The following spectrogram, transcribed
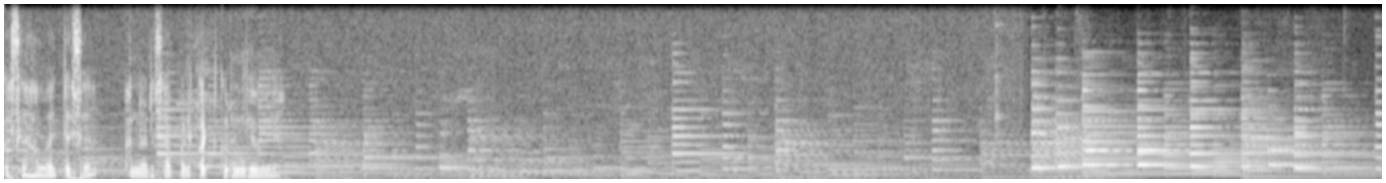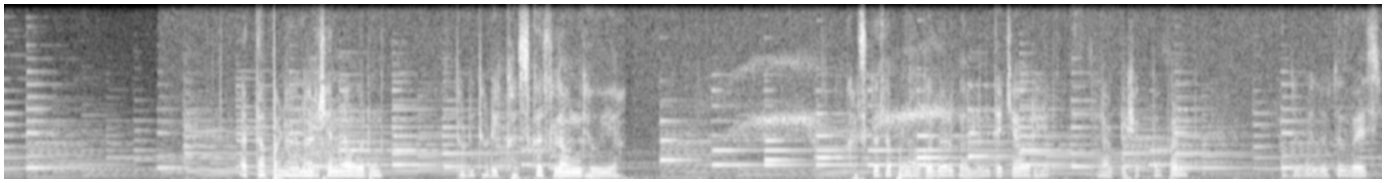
कसं हवं आहे तसं अनारसा आपण कट करून घेऊया. आता आपण अनारशांना वरून थोडी थोडी खसखस लावून घेऊया. खसखस आपण अगोदर घालून त्याच्यावर हे लावटू शकतो पण आजूबाजूचं वेस्ट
